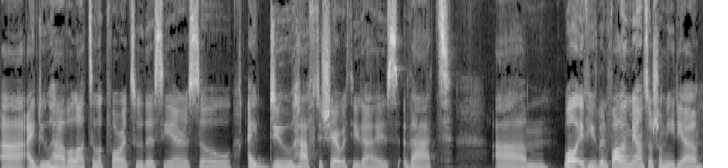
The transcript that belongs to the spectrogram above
Uh, I do have a lot to look forward to this year. So I do have to share with you guys that, um, well, if you've been following me on social media,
